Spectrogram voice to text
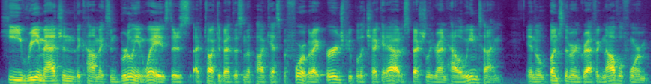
he reimagined the comics in brilliant ways. There's I've talked about this on the podcast before, but I urge people to check it out, especially around Halloween time. And a bunch of them are in graphic novel form.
